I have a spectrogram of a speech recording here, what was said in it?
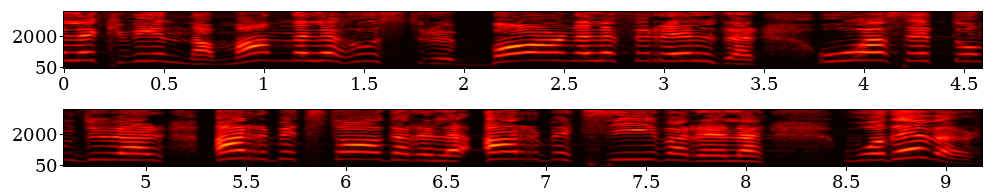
eller kvinna, man eller hustru, barn eller förälder, oavsett om du är arbetstagare eller arbetsgivare eller whatever,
